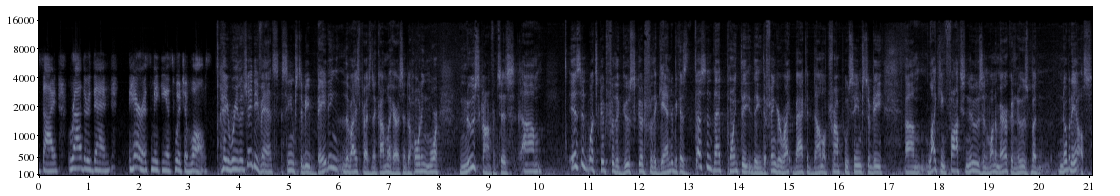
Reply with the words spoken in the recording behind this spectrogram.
Side rather than Harris making a switch of Walz. Hey, Rina, J.D. Vance seems to be baiting the Vice President, Kamala Harris, into holding more news conferences. Um, isn't what's good for the goose good for the gander? Because doesn't that point the, the, the finger right back at Donald Trump, who seems to be um, liking Fox News and One America News, but nobody else?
